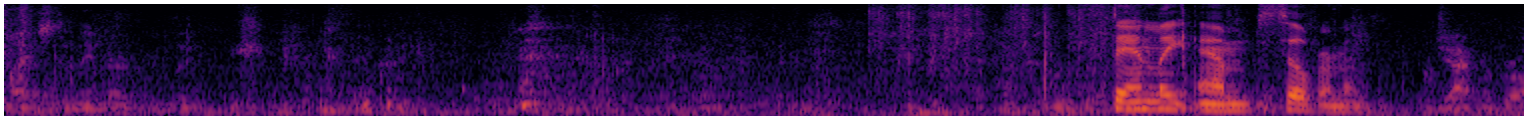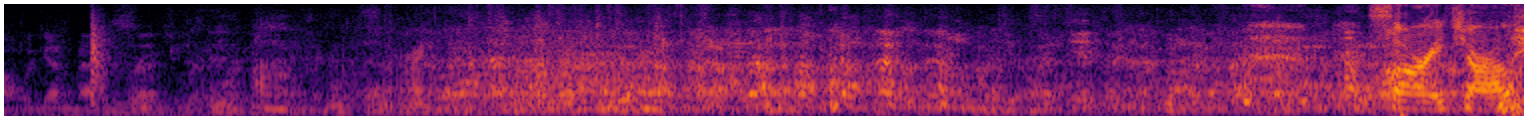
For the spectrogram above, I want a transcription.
Last in the American League. Stanley M. Silverman. Jack McGraw, we got him back. Oh, sorry, Charlie.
